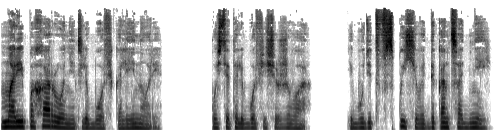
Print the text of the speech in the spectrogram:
Мари похоронит любовь к. Пусть эта любовь еще жива и будет вспыхивать до конца дней,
